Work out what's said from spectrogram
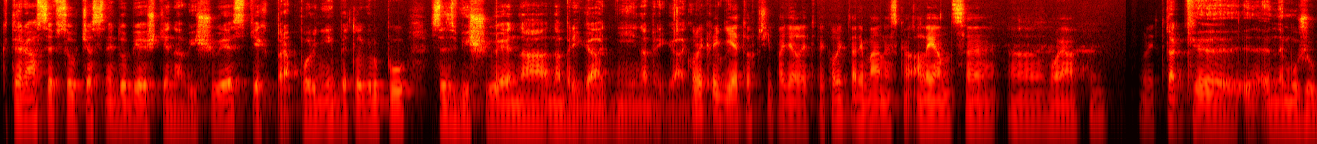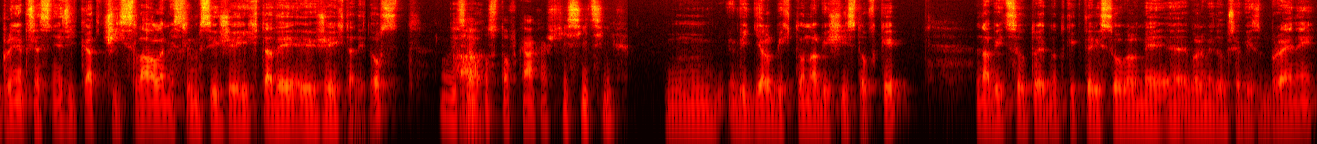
která se v současné době ještě navyšuje. Z těch praporních battlegroupů se zvyšuje na, na brigádní, na brigádní. Kolik lidí je to v případě Litvy? Kolik tady má dneska aliance uh, Tak eh, nemůžu úplně přesně říkat čísla, ale myslím si, že jich tady, že jich tady dost. Více a o stovkách až tisících. Mm, viděl bych to na vyšší stovky. Navíc jsou to jednotky, které jsou velmi, eh, velmi dobře vyzbrojeny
